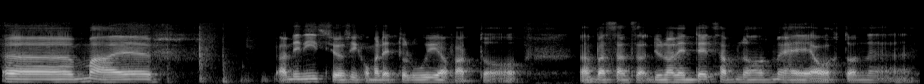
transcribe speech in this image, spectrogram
Uh, ma eh, all'inizio, sì, come ha detto lui, ha fatto abbastanza di una lentezza abnorme e Orton eh,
